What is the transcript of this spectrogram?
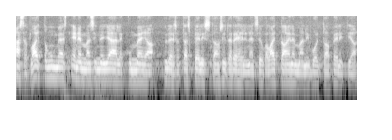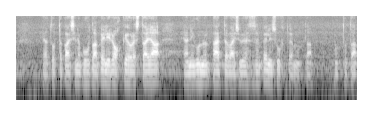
Ässät laittoi mun mielestä enemmän sinne jäälle kuin me ja yleensä tässä pelissä on siitä rehellinen, että se joka laittaa enemmän, niin voittaa pelit ja, ja totta kai siinä puhutaan pelirohkeudesta ja, ja niin kuin päättäväisyydestä sen pelin suhteen, mutta, mutta tota,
